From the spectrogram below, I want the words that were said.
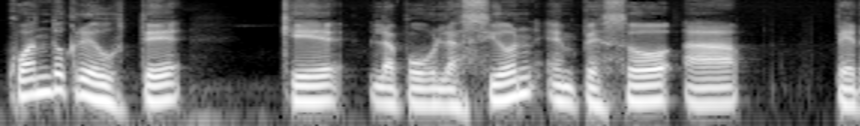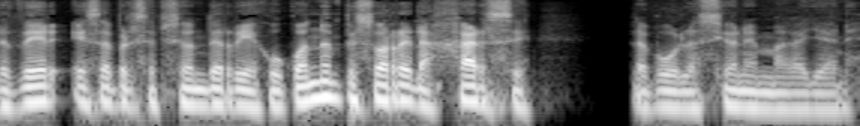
¿cuándo cree usted que la población empezó a perder esa percepción de riesgo? ¿Cuándo empezó a relajarse la población en Magallanes?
